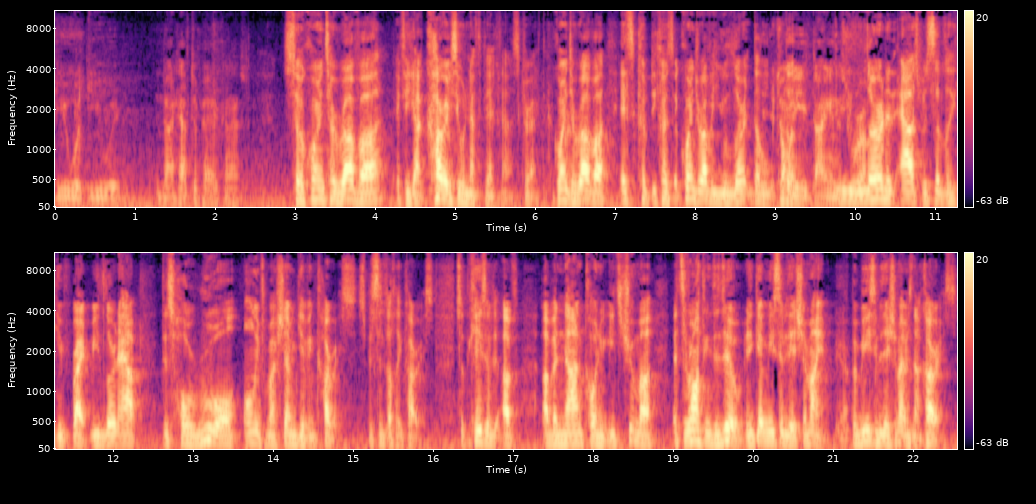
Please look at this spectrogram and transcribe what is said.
you would, you would not have to pay a Kanas? So according to Rava, if he got kares, he wouldn't have to pay a knas. Correct. According to Rava, it's because according to Rava, you learned the. It's the- dying in this You world. learn it out specifically, right? You learn out this whole rule only from Hashem giving kares, specifically kares. So the case of, of, of a non kohen who eats truma, it's the wrong thing to do, and you get misa b'dei shemayim. Yeah. But misa b'dei shemayim is not kares,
